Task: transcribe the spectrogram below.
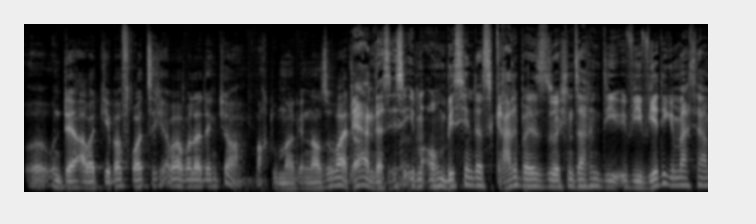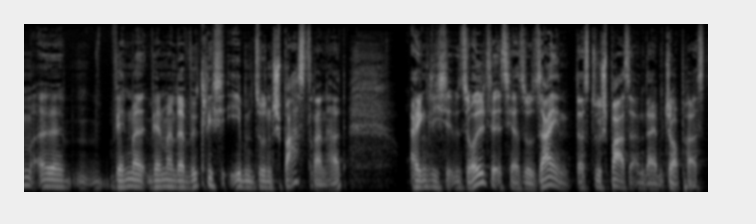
Und der Arbeitgeber freut sich aber, weil er denkt, ja, mach du mal genauso weiter. Ja, und das ist eben auch ein bisschen das, gerade bei solchen Sachen, die, wie wir die gemacht haben, äh, wenn man, wenn man da wirklich eben so einen Spaß dran hat, eigentlich sollte es ja so sein, dass du Spaß an deinem Job hast.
